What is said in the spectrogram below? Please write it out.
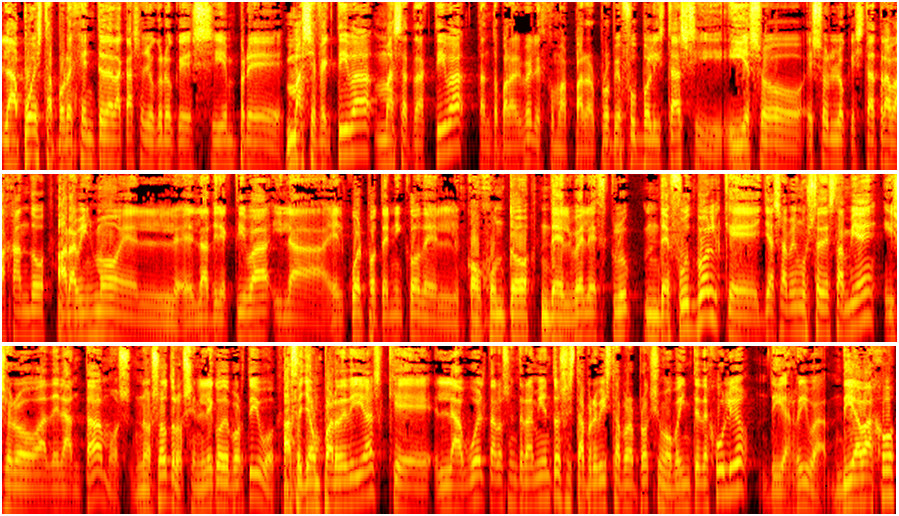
la apuesta por ejemplo de la casa yo creo que es siempre más efectiva, más atractiva, tanto para el Vélez como para los propios futbolistas y, eso, eso es lo que está trabajando ahora mismo el, la directiva y la, el cuerpo técnico del conjunto del Vélez Club de Fútbol, que ya saben ustedes también, y se lo adelantábamos nosotros en el Eco Deportivo hace ya un par de días, que la vuelta a los entrenamientos está prevista para el próximo 20 de julio, día arriba, día abajo,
